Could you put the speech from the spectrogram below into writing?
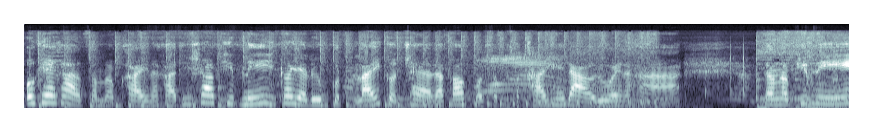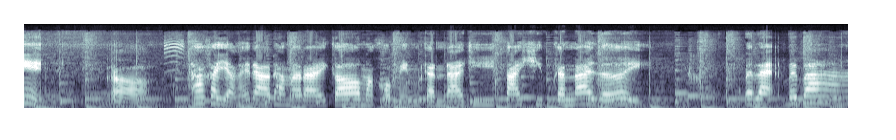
โอเคค่ะสำหรับใครนะคะที่ชอบคลิปนี้ก็อย่าลืมกดไลค์ กดแชร์ แล้วก็กด subscribe ให้ดาวด้วยนะคะสำหรับคลิปนี้ถ้าใครอยากให้ดาวทำอะไรก็มาคอมเมนต์กันได้ที่ใต้คลิปกันได้เลย ไปละ บ๊ายบาย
